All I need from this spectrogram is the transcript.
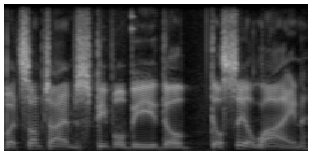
But sometimes people be they'll they'll say a line.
